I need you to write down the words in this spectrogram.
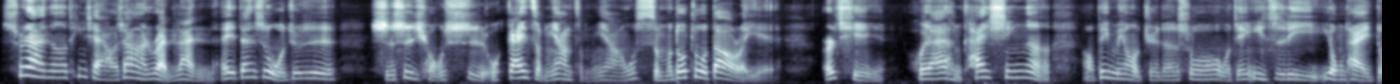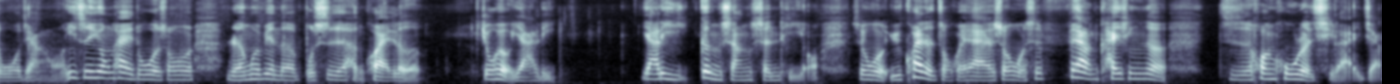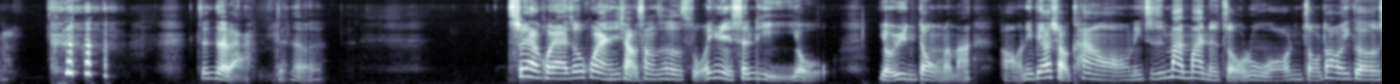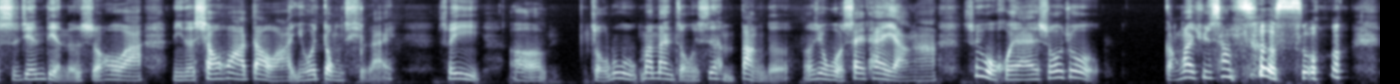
虽然呢，听起来好像很软烂，诶，但是我就是实事求是，我该怎么样怎么样，我什么都做到了耶，而且。回来很开心呢，哦，并没有觉得说我今天意志力用太多这样哦，意志力用太多的时候，人会变得不是很快乐，就会有压力，压力更伤身体哦。所以我愉快的走回来的时候，我是非常开心的，只欢呼了起来，这样，真的啦，真的。虽然回来之后忽然很想上厕所，因为你身体有有运动了嘛。哦，你不要小看哦，你只是慢慢的走路哦，你走到一个时间点的时候啊，你的消化道啊也会动起来，所以呃，走路慢慢走也是很棒的。而且我晒太阳啊，所以我回来的时候就赶快去上 厕所。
